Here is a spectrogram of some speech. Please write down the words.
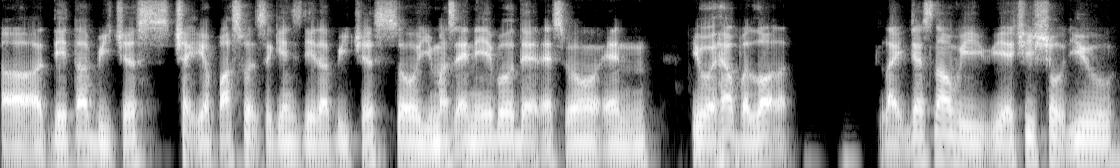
uh, data breaches, check your passwords against data breaches. So you must enable that as well, and it will help a lot like just now we, we actually showed you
